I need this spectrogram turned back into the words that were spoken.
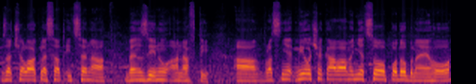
začala klesat i cena benzínu a nafty. A vlastně my očekáváme něco podobného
